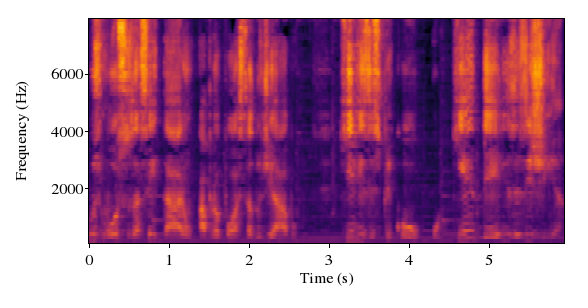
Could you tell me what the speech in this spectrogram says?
os moços aceitaram a proposta do diabo, que lhes explicou o que deles exigia.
